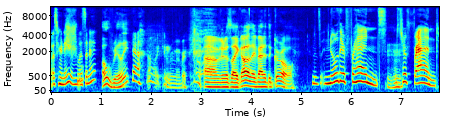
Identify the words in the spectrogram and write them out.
was her name, wasn't it? Oh, really? Yeah. Oh, I can remember. Um, it was like, oh, they've added the girl. No, they're friends. It's her friend.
